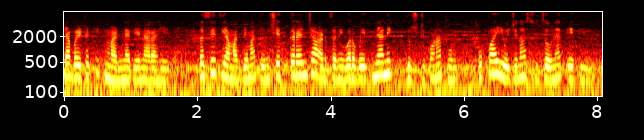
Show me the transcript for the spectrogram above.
या बैठकीत मांडण्यात येणार आहेत. तसेच या माध्यमातून शेतकऱ्यांच्या अडचणीवर वैज्ञानिक दृष्टिकोनातून उपाययोजना सुचवण्यात येतील.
